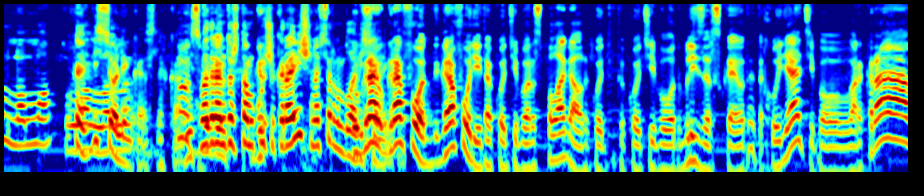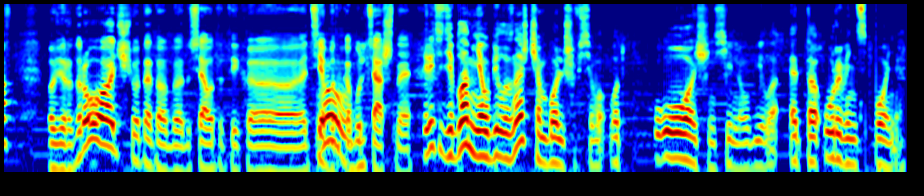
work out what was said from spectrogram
ла-ла-ла, Такая веселенькая слегка. Ну, Несмотря на то, что там куча кровищ, она все равно была Ну, веселенькая. графон, графоний такой, типа, располагал какой-то такой, типа, вот близерская вот эта хуйня, типа, Warcraft, Overwatch, вот это, вся вот эта их э, тема Ну, такая мультяшная. Третья дебла меня убила, знаешь, чем больше всего? Вот очень сильно убила. Это уровень с пони.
